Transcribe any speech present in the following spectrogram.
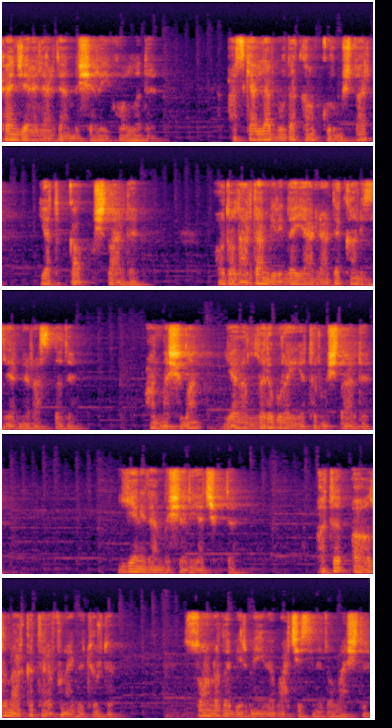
Pencerelerden dışarıyı kolladı. Askerler burada kamp kurmuşlar, yatıp kalkmışlardı. Odalardan birinde yerlerde kan izlerine rastladı. Anlaşılan yaralıları buraya yatırmışlardı. Yeniden dışarıya çıktı. Atı ağılın arka tarafına götürdü. Sonra da bir meyve bahçesini dolaştı.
